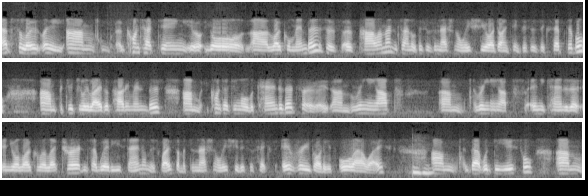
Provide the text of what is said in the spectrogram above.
Absolutely. Um, contacting your, your uh, local members of, of, Parliament and saying, look, this is a national issue, I don't think this is acceptable, um, particularly Labor Party members. Um, contacting all the candidates, uh, um, ringing up. Um, ringing up any candidate in your local electorate and say, where do you stand on this waste? Um, it's a national issue. This affects everybody. It's all our waste. Mm-hmm. Um, that would be useful. Um,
